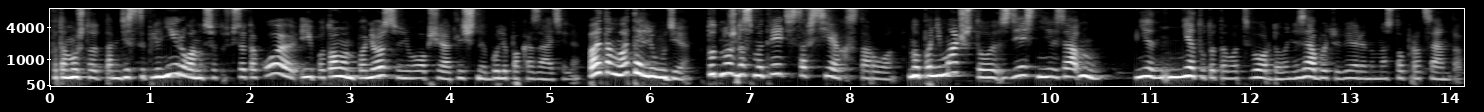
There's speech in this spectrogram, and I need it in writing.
потому что там дисциплинировано все, все такое, и потом он понес, у него вообще отличные были показатели. Поэтому это люди. Тут нужно смотреть со всех сторон, но понимать, что здесь нельзя, ну, нет, нет вот этого твердого, нельзя быть уверенным на сто процентов.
